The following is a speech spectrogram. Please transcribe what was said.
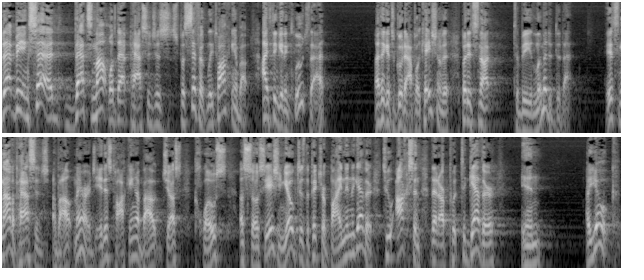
That being said, that's not what that passage is specifically talking about. I think it includes that. I think it's a good application of it, but it's not to be limited to that. It's not a passage about marriage. It is talking about just close association. Yoked is the picture of binding together two oxen that are put together in a yoke.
